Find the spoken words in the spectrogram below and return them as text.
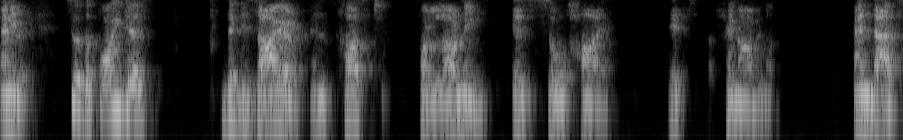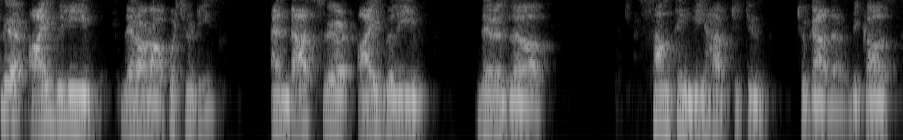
anyway. So the point is, the desire and thirst for learning is so high. It's phenomenal. And that's where I believe there are opportunities. And that's where I believe there is a something we have to do together because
